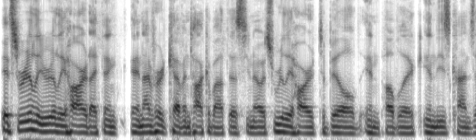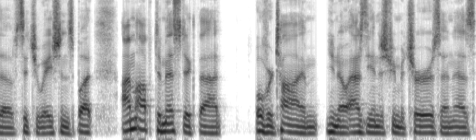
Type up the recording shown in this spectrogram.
it's really really hard. I think, and I've heard Kevin talk about this. You know, it's really hard to build in public in these kinds of situations. But I'm optimistic that over time, you know, as the industry matures and as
